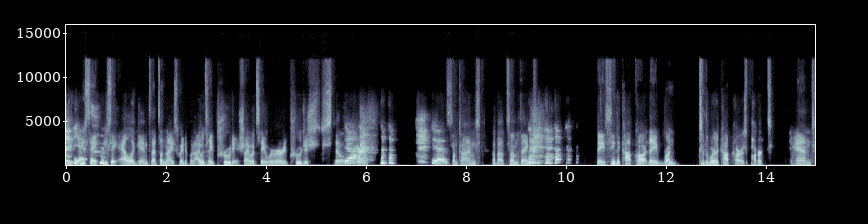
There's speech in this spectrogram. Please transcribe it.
you, you say you say elegant. That's a nice way to put it. I would say prudish. I would say we're very prudish still Yeah. Yes. sometimes about some things. They see the cop car. They run to the where the cop car is parked, and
